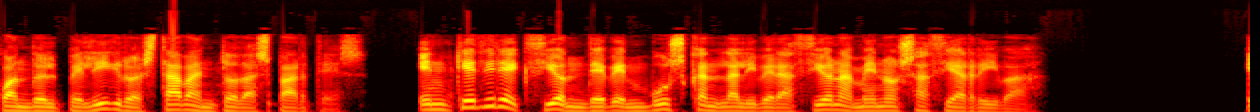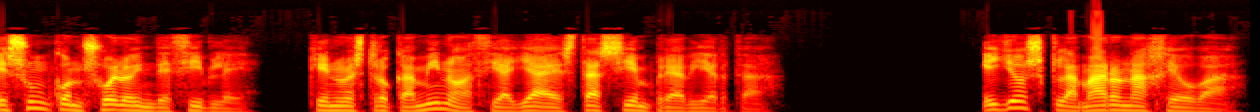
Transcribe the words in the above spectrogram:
cuando el peligro estaba en todas partes. ¿En qué dirección deben buscan la liberación a menos hacia arriba? Es un consuelo indecible, que nuestro camino hacia allá está siempre abierta. Ellos clamaron a Jehová.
